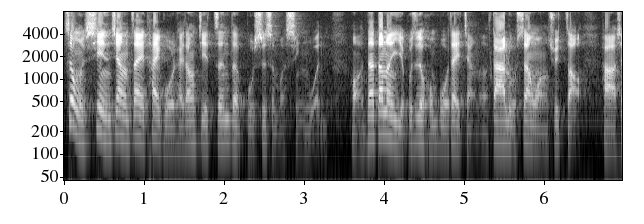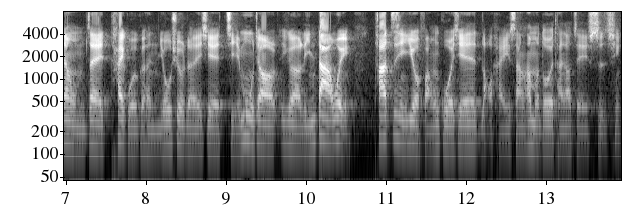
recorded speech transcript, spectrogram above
这种现象在泰国台商界真的不是什么新闻哦，那当然也不是洪博在讲了。大家如果上网去找，哈，像我们在泰国有个很优秀的一些节目，叫一个林大卫，他之前也有访问过一些老台商，他们都会谈到这些事情。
